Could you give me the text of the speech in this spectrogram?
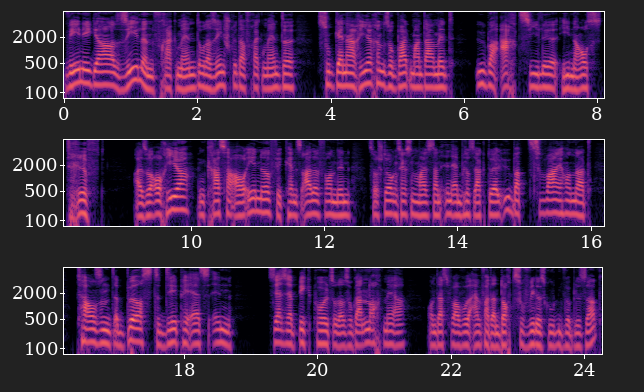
weniger Seelenfragmente oder Seelensplitterfragmente zu generieren, sobald man damit über acht Ziele hinaus trifft. Also auch hier ein krasser AOE-Nerf. Wir kennen es alle von den Zerstörungshexenmeistern in M aktuell. Über 200.000 Burst DPS in sehr, sehr Big Pulse oder sogar noch mehr. Und das war wohl einfach dann doch zu viel des Guten für Blizzard.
